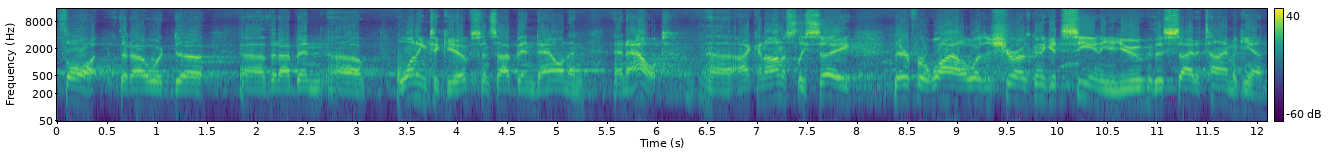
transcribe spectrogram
thought that I would uh, uh, that I've been uh, wanting to give since I've been down and, and out. Uh, I can honestly say there for a while I wasn't sure I was going to get to see any of you this side of time again,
